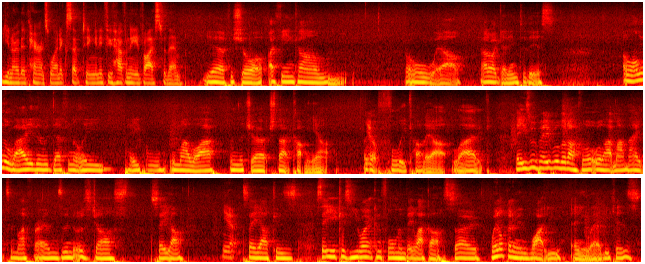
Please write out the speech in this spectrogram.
you know their parents weren't accepting and if you have any advice for them Yeah, for sure. I think um oh wow. How do I get into this? Along the way there were definitely people in my life from the church that cut me out. I Yeah. got fully cut out. Like these were people that I thought were like my mates and my friends and it was just see ya. yeah See ya cuz see you cuz you won't conform and be like us. So we're not going to invite you anywhere because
